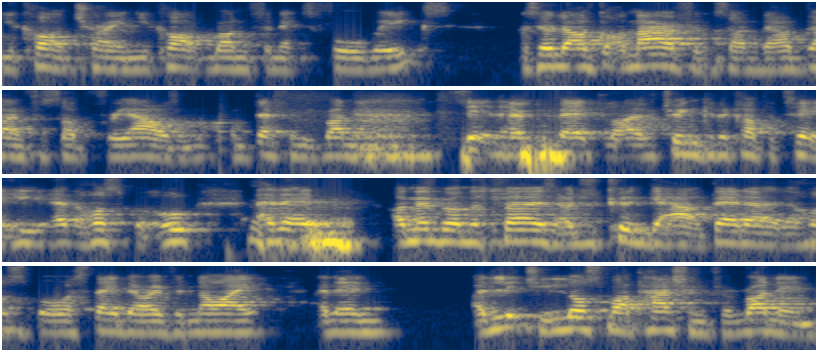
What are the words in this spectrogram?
you can't train, you can't run for next four weeks." I said, "Look, I've got a marathon Sunday. I'm going for sub three hours. I'm, I'm definitely running." Sitting there in bed, like drinking a cup of tea at the hospital. And then I remember on the Thursday, I just couldn't get out of bed at the hospital. I stayed there overnight, and then I literally lost my passion for running.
